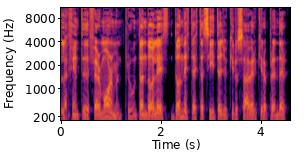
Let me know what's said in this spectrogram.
la, gente de Fair Mormon preguntándoles, ¿dónde está esta cita? Yo quiero saber, quiero aprender.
